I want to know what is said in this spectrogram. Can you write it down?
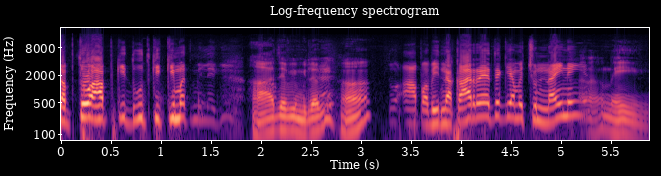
तब तो आपकी दूध की कीमत मिलेगी। हाँ जब मिलेगी हाँ? तो आप अभी नकार रहे थे कि हमें चुनना ही नहीं है? हाँ, नहीं।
